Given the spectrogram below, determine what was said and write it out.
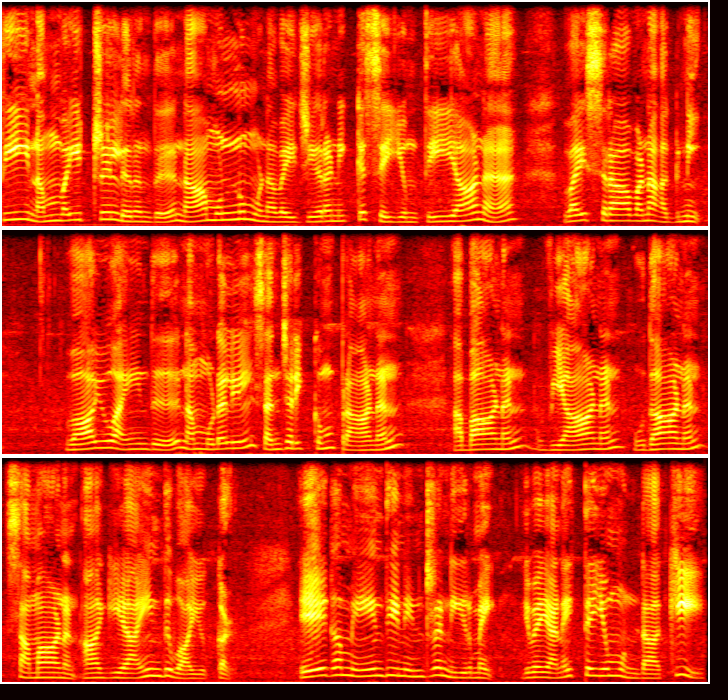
தீ நம் வயிற்றில் இருந்து நாம் உண்ணும் உணவை ஜீரணிக்க செய்யும் தீயான வைஸ்ராவண அக்னி. வாயு ஐந்து நம் உடலில் சஞ்சரிக்கும் பிராணன் அபானன் வியானன் உதானன் சமானன் ஆகிய ஐந்து வாயுக்கள். ஏகம் ஏந்தி நின்ற நீர்மை இவை அனைத்தையும் உண்டாக்கி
